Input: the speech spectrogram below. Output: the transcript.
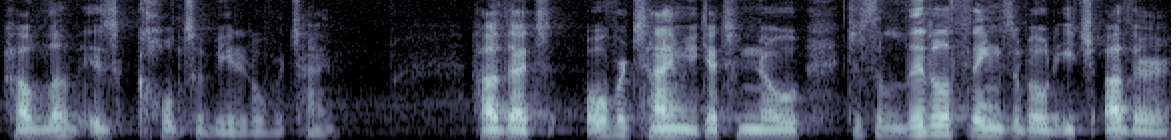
how love is cultivated over time. How that over time you get to know just the little things about each other,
